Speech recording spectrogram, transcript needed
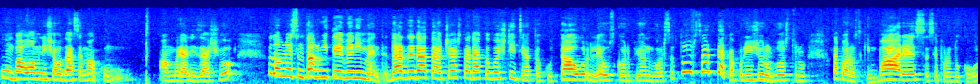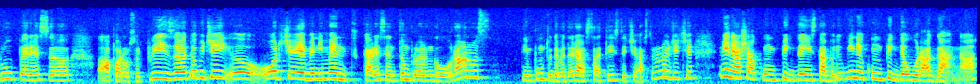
cumva oamenii și-au dat seama cum am realizat și eu, că, domnule, sunt anumite evenimente. Dar de data aceasta, dacă vă știți, iată, cu taur, leu, scorpion, vărsător, s-ar putea ca prin jurul vostru să apară o schimbare, să se producă o rupere, să apară o surpriză. De obicei, orice eveniment care se întâmplă lângă Uranus din punctul de vedere al statisticii astrologice, vine așa cu un pic de instabil, vine cu un pic de uragan, da?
